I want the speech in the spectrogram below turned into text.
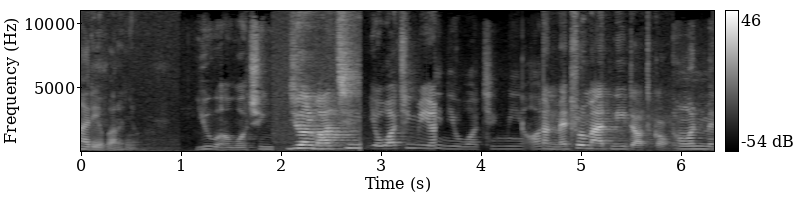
ആര്യ പറഞ്ഞു You are watching You are watching You're watching me. And you're watching me on. on metromatney.com. On.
